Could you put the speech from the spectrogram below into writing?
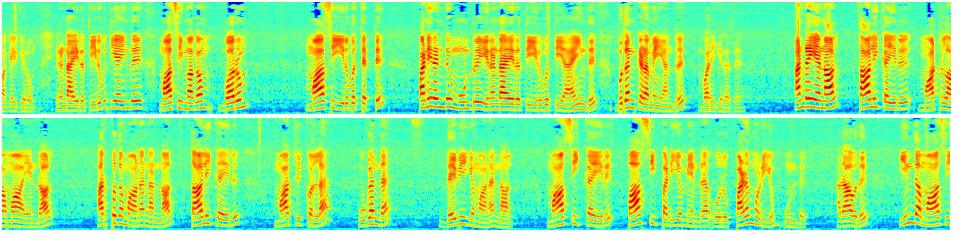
மகிழ்கிறோம். இரண்டாயிரத்தி இருபத்தி ஐந்து மாசி மகம் வரும் மாசி இருபத்தெட்டு பனிரெண்டு மூன்று இரண்டாயிரத்தி இருபத்தி ஐந்து புதன்கிழமை அன்று வருகிறது. அன்றைய நாள் தாலி கயிறு மாற்றலாமா என்றால் அற்புதமான நன்னாள் தாலி கயிறு மாற்றிக்கொள்ள உகந்த தெய்வீகமான நாள். மாசி கயிறு பாசி படியம் என்ற ஒரு பழமொழியும் உண்டு. அதாவது இந்த மாசி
